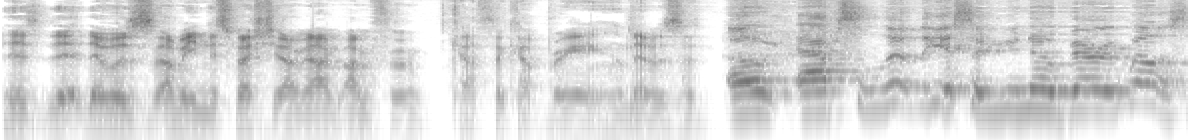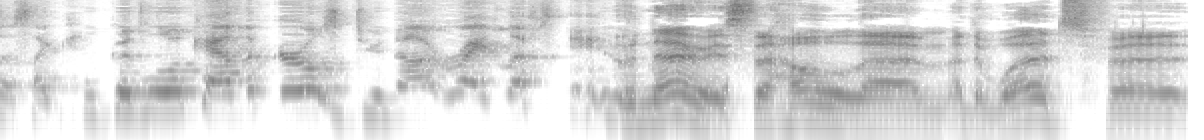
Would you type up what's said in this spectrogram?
There, there was, I mean, especially, I mean, I'm, I'm from Catholic upbringing, and there was a. Oh, absolutely! So you know very well. So it's like good little Catholic girls do not write left-handed. Well, no, it's the whole, um, and the words for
